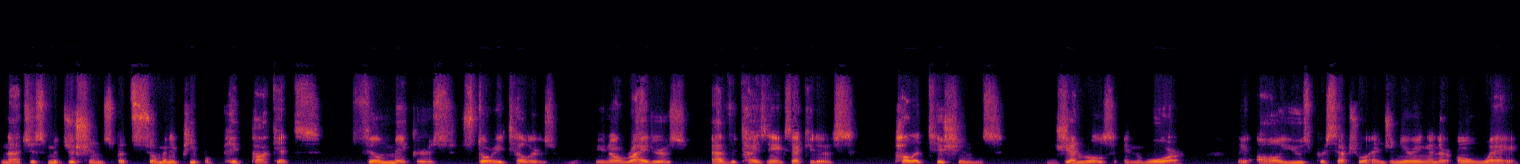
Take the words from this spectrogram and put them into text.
not just magicians, but so many people, pickpockets, filmmakers, storytellers, you know, writers, advertising executives, politicians, generals in war, they all use perceptual engineering in their own way.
